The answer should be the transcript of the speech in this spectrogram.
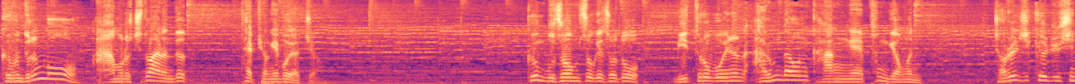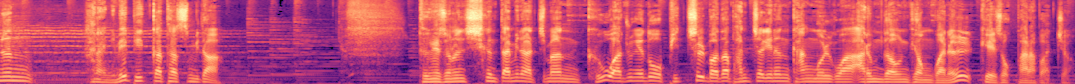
그분들은 뭐 아무렇지도 않은 듯 태평해 보였죠. 그 무서움 속에서도 밑으로 보이는 아름다운 강의 풍경은 저를 지켜주시는 하나님의 빛 같았습니다. 등에서는 식은땀이 났지만 그 와중에도 빛을 받아 반짝이는 강물과 아름다운 경관을 계속 바라봤죠.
